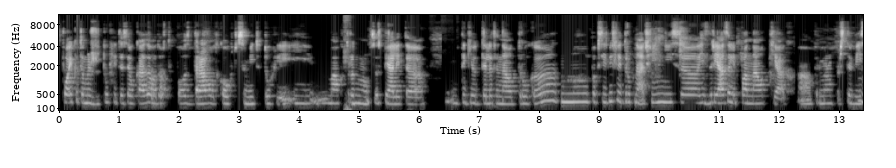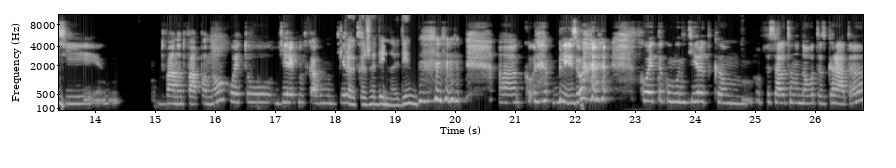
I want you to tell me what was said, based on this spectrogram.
спойката между тухлите се е оказала доста по-здрава, отколкото самите тухли и малко трудно са успяли да, да ги отделят една от друга, но пък си измисли друг начин и са изрязали пана от тях. А, примерно, представи си два на два пано, което директно така го монтират. Ще да кажа един на един. а, ко... близо. което го монтират към фасадата на новата сграда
